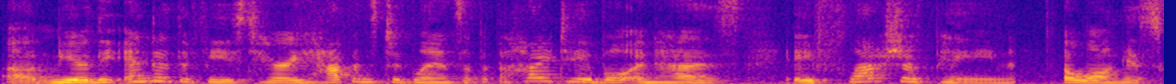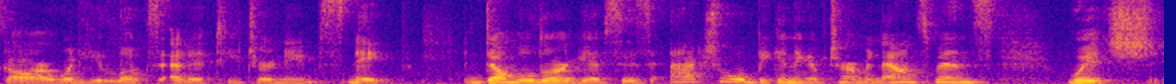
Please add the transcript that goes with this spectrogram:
Um, near the end of the feast, Harry happens to glance up at the high table and has a flash of pain along his scar when he looks at a teacher named Snape. Dumbledore gives his actual beginning of term announcements, which,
